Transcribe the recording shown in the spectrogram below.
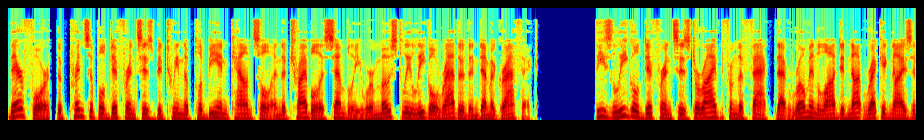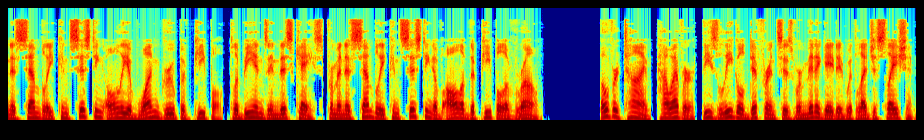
Therefore, the principal differences between the plebeian council and the tribal assembly were mostly legal rather than demographic. These legal differences derived from the fact that Roman law did not recognize an assembly consisting only of one group of people plebeians in this case from an assembly consisting of all of the people of Rome. Over time, however, these legal differences were mitigated with legislation.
